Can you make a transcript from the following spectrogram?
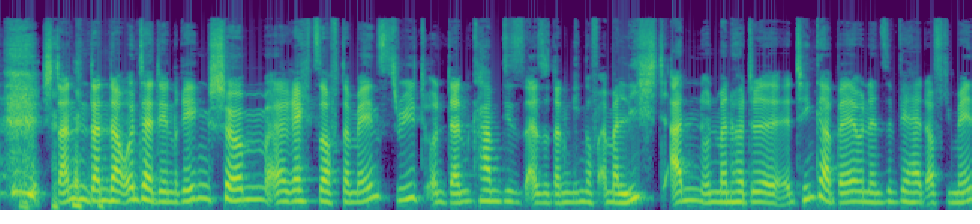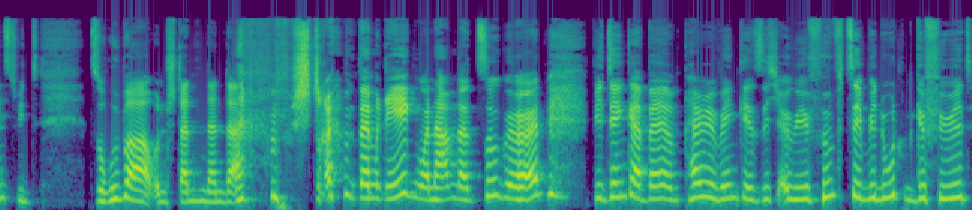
standen dann da unter den Regenschirmen äh, rechts auf der Main Street und dann kam dieses, also dann ging auf einmal Licht an und man hörte Tinkerbell und dann sind wir halt auf die Main Street so rüber und standen dann da im strömenden Regen und haben dazugehört, wie Tinkerbell und Periwinkle sich irgendwie 15 Minuten gefühlt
